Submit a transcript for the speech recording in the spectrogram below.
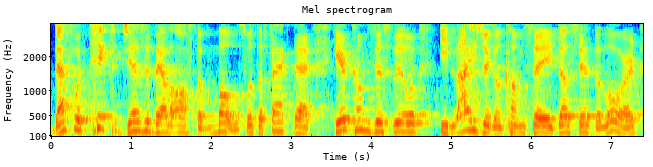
That's what ticked Jezebel off the most was the fact that here comes this little Elijah gonna come say, Thus said the Lord.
